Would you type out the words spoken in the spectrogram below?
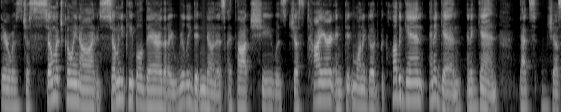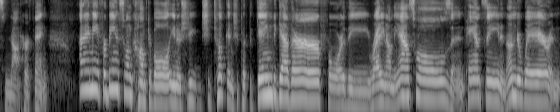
There was just so much going on and so many people there that I really didn't notice. I thought she was just tired and didn't want to go to the club again and again and again. That's just not her thing. And I mean, for being so uncomfortable, you know, she she took and she put the game together for the writing on the assholes and pantsing and underwear and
